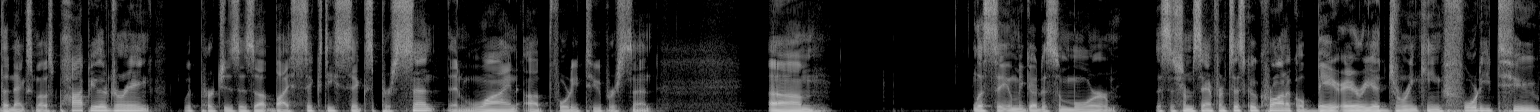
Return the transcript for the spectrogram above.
the next most popular drink, with purchases up by 66%, then wine up 42%. Um, let's see, let me go to some more. This is from San Francisco Chronicle. Bay Area drinking 42%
